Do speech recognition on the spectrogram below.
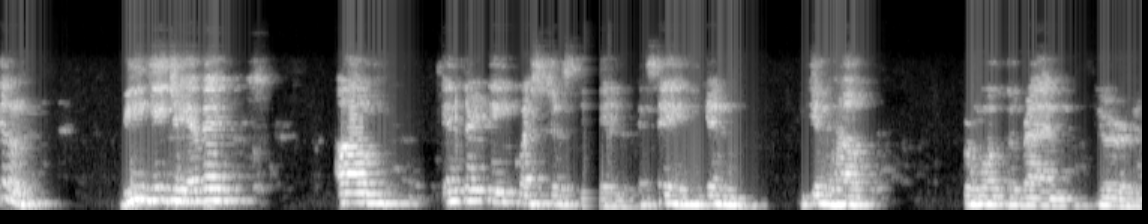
Ganun. Be engaging and then um, entertain questions din. Kasi you can you can help promote the brand you're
